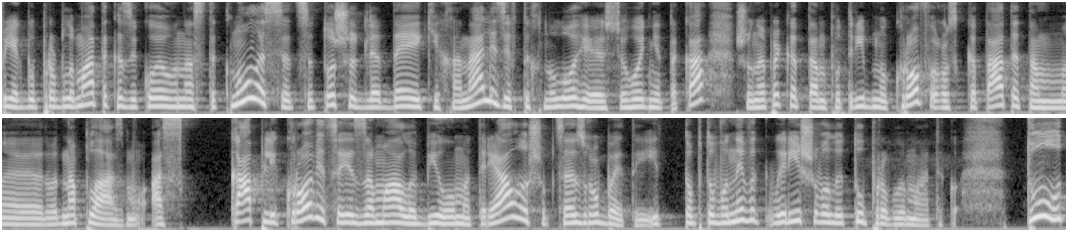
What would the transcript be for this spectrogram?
якби проблематика, з якою вона стикнулася, це то, що для деяких аналізів технологія сьогодні така, що, наприклад, там потрібно кров розкатати там е, на плазму. а з Каплі крові це є замало біоматеріалу, щоб це зробити. І тобто вони вирішували ту проблематику. Тут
